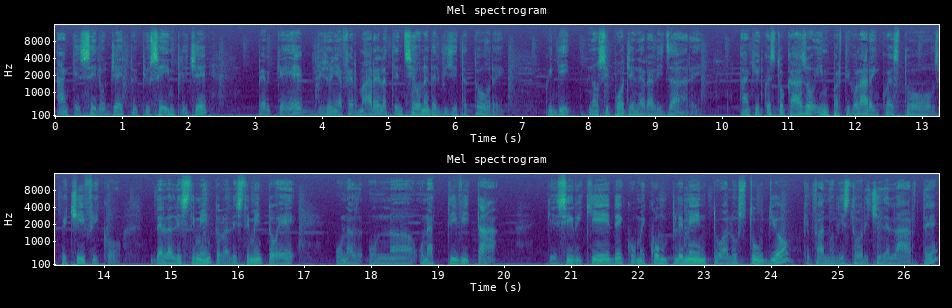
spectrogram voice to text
anche se l'oggetto è più semplice perché bisogna fermare l'attenzione del visitatore. Quindi non si può generalizzare. Anche in questo caso, in particolare in questo specifico dell'allestimento, l'allestimento è una, una, un'attività che si richiede come complemento allo studio che fanno gli storici dell'arte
